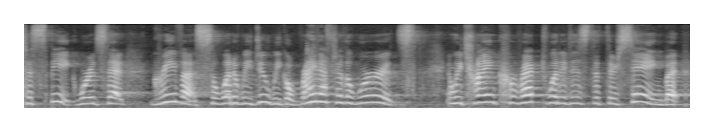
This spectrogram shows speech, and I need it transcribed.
to speak, words that grieve us. So what do we do? We go right after the words and we try and correct what it is that they're saying. But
